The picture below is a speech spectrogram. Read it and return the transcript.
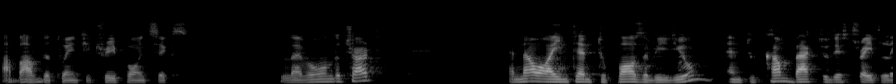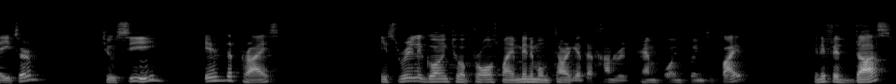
above the 23.6 level on the chart. And now I intend to pause the video and to come back to this trade later to see if the price is really going to approach my minimum target at 110.25 and if it does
